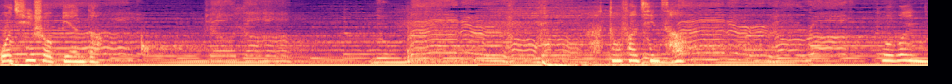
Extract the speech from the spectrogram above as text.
我亲手编的。东方青苍，我问你，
